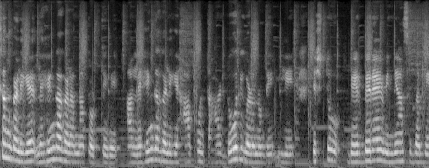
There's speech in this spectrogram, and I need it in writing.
ಫಂಕ್ಷನ್ಗಳಿಗೆ ಲೆಹೆಂಗಾಗಳನ್ನು ತೊಡ್ತೀವಿ. ಆ ಲೆಹೆಂಗಾಗಳಿಗೆ ಹಾಕುವಂತಹ ಡೋರಿಗಳು ನೋಡಿ ಇಲ್ಲಿ ಎಷ್ಟು ಬೇರೆ ಬೇರೆ ವಿನ್ಯಾಸದಲ್ಲಿ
